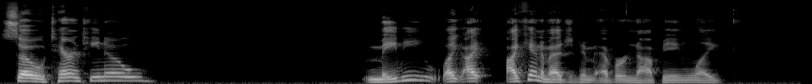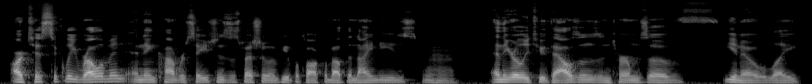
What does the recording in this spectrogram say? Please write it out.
so Tarantino, maybe like I I can't imagine him ever not being like artistically relevant and in conversations, especially when people talk about the '90s mm-hmm. and the early 2000s in terms of you know like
